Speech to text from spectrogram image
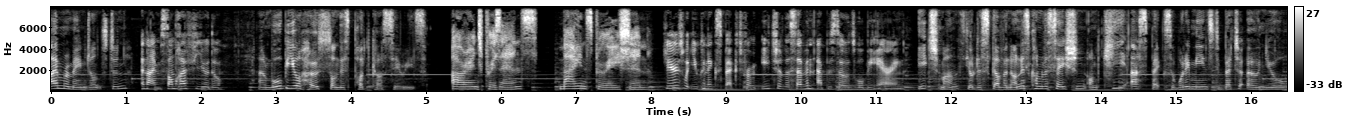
I'm Romaine Johnston. And I'm Sandra Fiodo. And we'll be your hosts on this podcast series. Orange presents My Inspiration. Here's what you can expect from each of the seven episodes we'll be airing. Each month, you'll discover an honest conversation on key aspects of what it means to better own your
